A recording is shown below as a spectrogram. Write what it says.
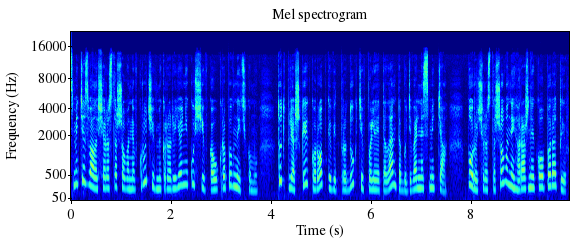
Сміттєзвалище розташоване в Кручі в мікрорайоні Кущівка у Кропивницькому. Тут пляшки, коробки від продуктів, поліетилен та будівельне сміття. Поруч розташований гаражний кооператив.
